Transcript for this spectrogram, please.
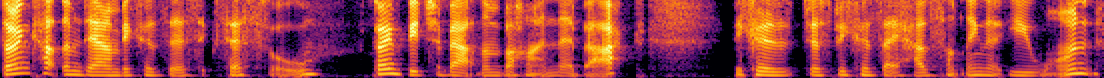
Don't cut them down because they're successful. Don't bitch about them behind their back because just because they have something that you want.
